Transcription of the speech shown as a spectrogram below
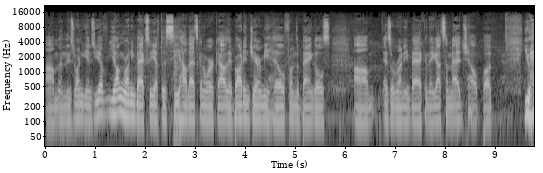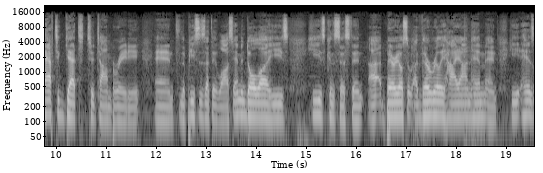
Um, in these run games, you have young running backs, so you have to see how that's going to work out. They brought in Jeremy Hill from the Bengals um, as a running back, and they got some edge help, but you have to get to Tom Brady and the pieces that they lost. Amendola, he's he's consistent. Uh, Berrios, uh, they're really high on him, and he his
